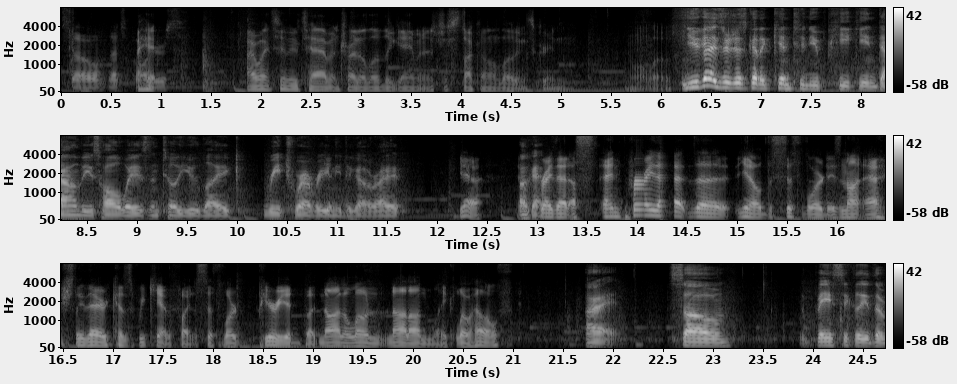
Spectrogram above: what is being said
So that's I hit- I went to a new tab and tried to load the game, and it's just stuck on a loading screen. It won't. You guys are just gonna continue peeking down these hallways until you like reach wherever you need to go, right? Yeah. And Okay. Pray that us and pray that the you know the Sith Lord is not actually there because we can't fight a Sith Lord. Period. But not alone, not on like low health. All right. So basically, the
